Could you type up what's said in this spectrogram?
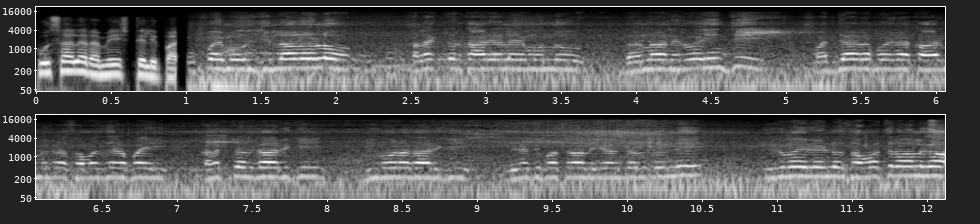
పూసాల రమేష్ తెలిపారు. ముప్పై మూడు జిల్లాలలో కలెక్టర్ కార్యాలయం ముందు ధర్నా నిర్వహించి మధ్యాహ్న పోయిన కార్మికుల సమస్యలపై కలెక్టర్ గారికి డిఓల గారికి వినతి పత్రాలు ఇవ్వడం జరుగుతుంది. ఇరవై రెండు సంవత్సరాలుగా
